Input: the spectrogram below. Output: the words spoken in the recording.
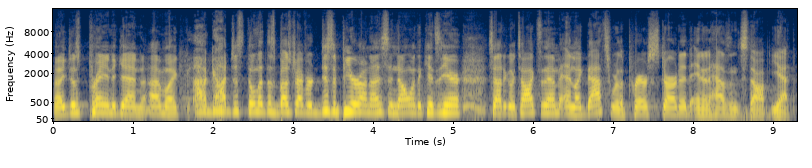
like just praying again. I'm like, oh God, just don't let this bus driver disappear on us and not want the kids in here. So I had to go talk to them, and like that's where the prayer started, and it hasn't stopped yet.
